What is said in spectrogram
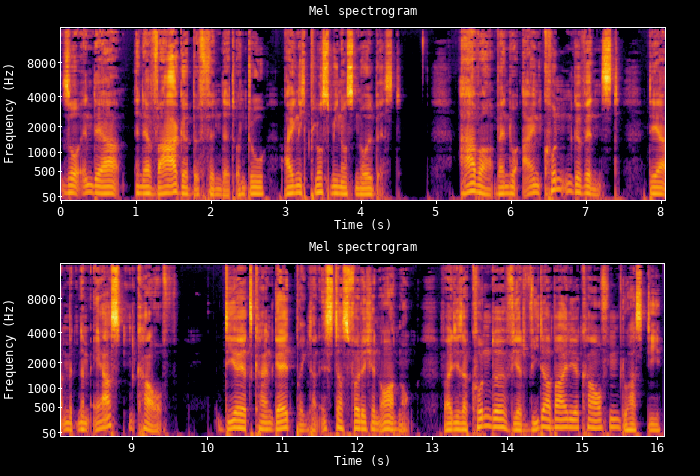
so in der, in der Waage befindet und du eigentlich plus minus null bist. Aber wenn du einen Kunden gewinnst, der mit einem ersten Kauf dir jetzt kein Geld bringt, dann ist das völlig in Ordnung. Weil dieser Kunde wird wieder bei dir kaufen, du hast die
